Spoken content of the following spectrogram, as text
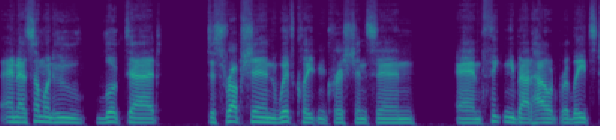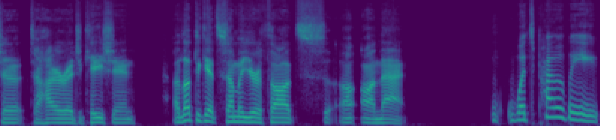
And as someone who looked at disruption with Clayton Christensen and thinking about how it relates to, to higher education, I'd love to get some of your thoughts uh, on that. What's probably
